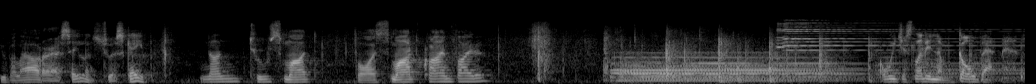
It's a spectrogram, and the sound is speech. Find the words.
you've allowed our assailants to escape. None too smart for a smart crime fighter. Are we just letting them go, Batman?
